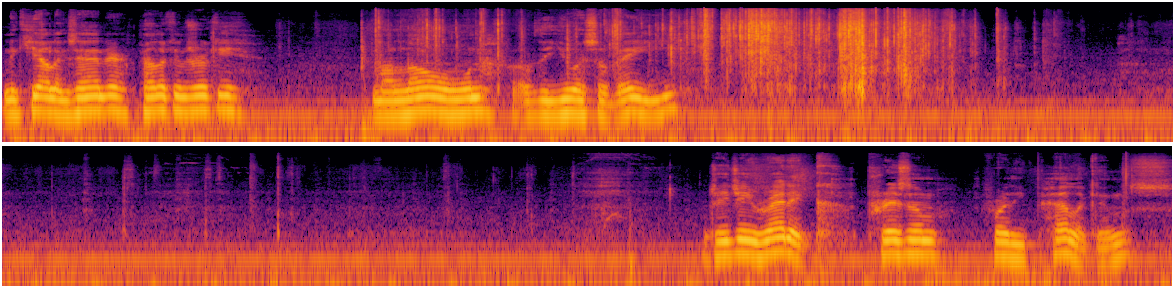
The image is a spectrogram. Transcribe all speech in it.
Nicky Alexander, Pelicans rookie. Malone of the US of A. JJ Redick, Prism for the Pelicans.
